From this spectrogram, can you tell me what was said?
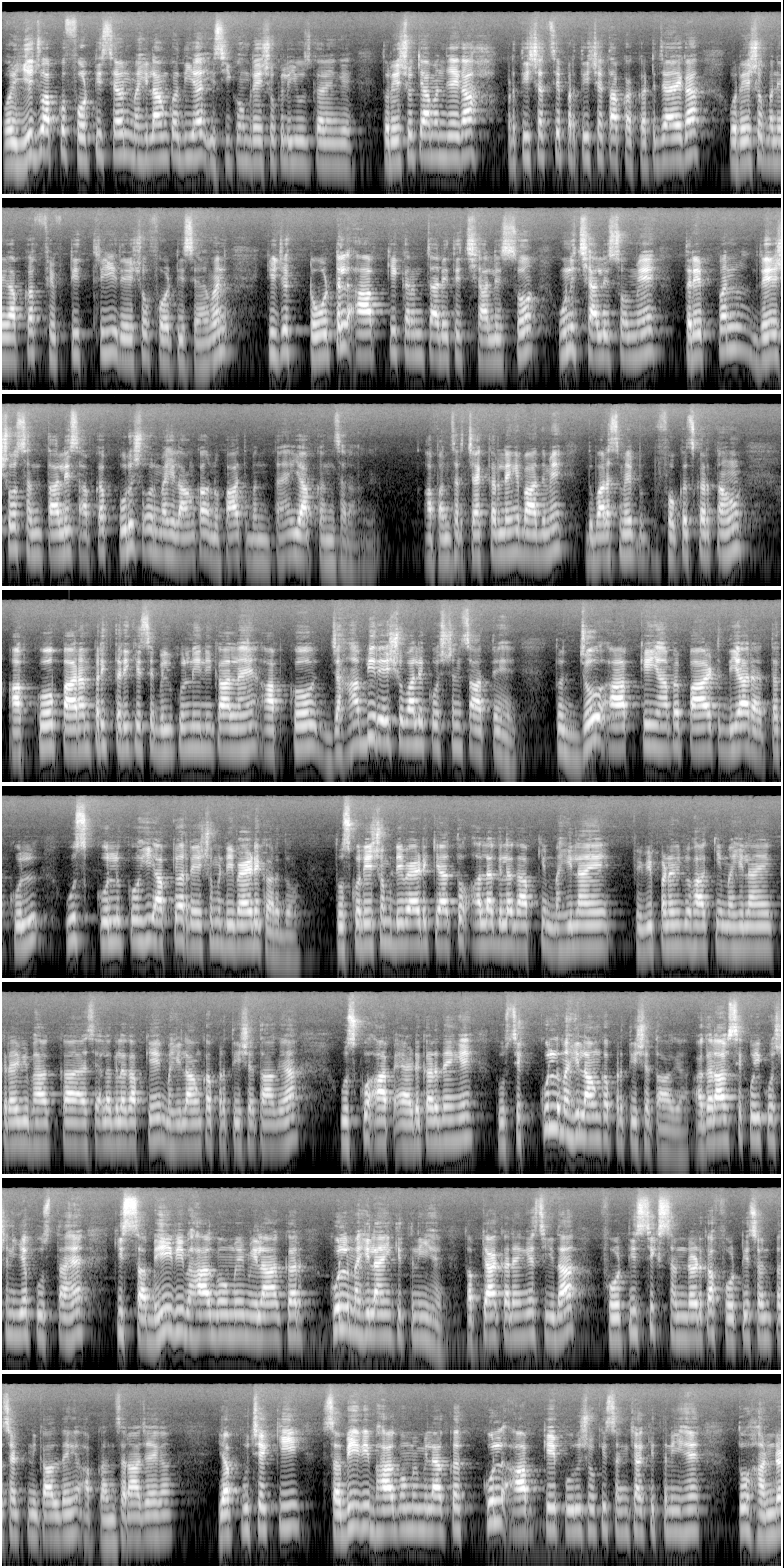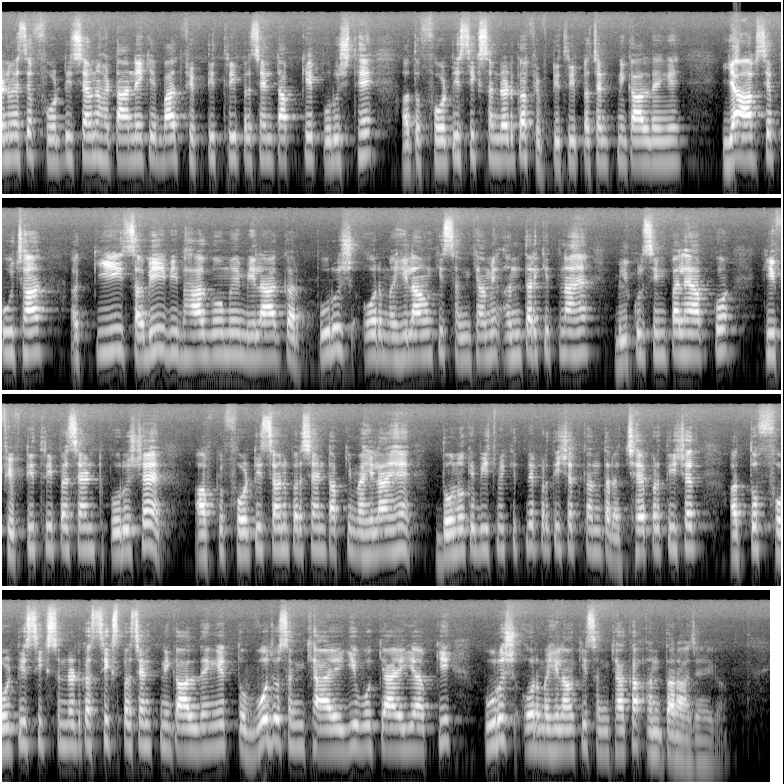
और ये जो आपको 47 महिलाओं को दिया, इसी को हम रेशो के लिए यूज़ करेंगे। तो रेशो क्या बन जाएगा? प्रतिशत से प्रतिशत आपका कट जाएगा और रेशो बनेगा आपका 53 रेशो 47 कि जो टोटल आपके कर्मचारी थे छियालीस उन छियालीस में तिरपन रेशो सैतालीस आपका पुरुष और महिलाओं का अनुपात बनता है। ये आपका आंसर आ गया। आप आंसर चेक कर लेंगे बाद में। दोबारा से मैं फोकस करता हूँ। आपको पारंपरिक तरीके से बिल्कुल नहीं निकालना है। आपको जहाँ भी रेशो वाले क्वेश्चन आते हैं तो जो आपके यहाँ पर पार्ट दिया रहता है कुल, उस कुल को ही आपके रेशो में डिवाइड कर दो। तो उसको रेशो में डिवाइड किया तो अलग अलग आपकी महिलाएँ फिर विपणन विभाग की महिलाएँ, क्रय विभाग का ऐसे अलग अलग आपके महिलाओं का प्रतिशत आ गया, उसको आप ऐड कर देंगे तो उससे कुल महिलाओं का प्रतिशत आ गया। अगर आपसे कोई क्वेश्चन ये पूछता है कि सभी विभागों में मिलाकर कुल महिलाएँ कितनी है तो आप क्या करेंगे? सीधा 4600 का 47 परसेंट निकाल देंगे, आपका आंसर आ जाएगा। या पूछे कि सभी विभागों में मिलाकर कुल आपके पुरुषों की संख्या कितनी है तो 100 में से 47 हटाने के बाद 53 परसेंट आपके पुरुष थे, और तो 4600 का 53 परसेंट निकाल देंगे। या आपसे पूछा कि सभी विभागों में मिलाकर पुरुष और महिलाओं की संख्या में अंतर कितना है? बिल्कुल सिंपल है आपको कि 53 परसेंट पुरुष है, आपके 47 परसेंट आपकी महिलाएँ हैं, दोनों के बीच में कितने प्रतिशत का अंतर है? छह प्रतिशत। तो 4600 का 6 परसेंट निकाल देंगे तो वो जो संख्या आएगी, वो क्या आएगी आपकी? पुरुष और महिलाओं की संख्या का अंतर आ जाएगा।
